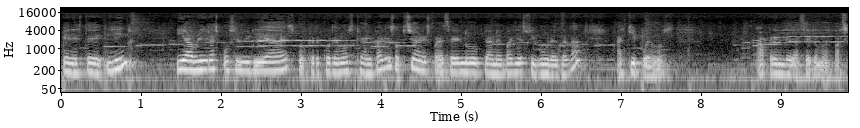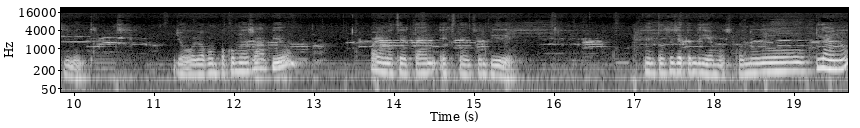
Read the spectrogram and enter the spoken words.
en este link y abrir las posibilidades porque recordemos que hay varias opciones para hacer el nudo plano, hay varias figuras, ¿verdad? Aquí podemos aprender a hacerlo más fácilmente. Yo lo hago un poco más rápido para no hacer tan extenso el video. Entonces ya tendríamos con nudo plano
